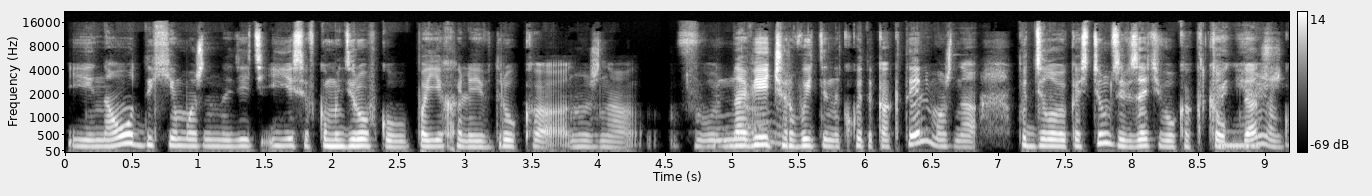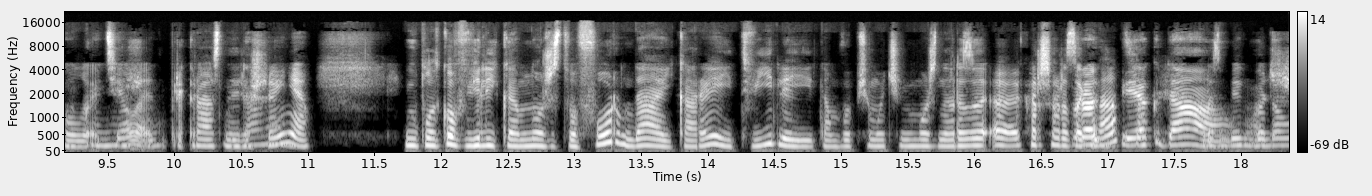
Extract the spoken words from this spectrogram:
и на отдыхе можно надеть. И если в командировку поехали, и вдруг а, нужно в- на вечер выйти на какой-то коктейль, можно под деловой костюм завязать его как топ, да, на Конечно, голое тело. конечно. Это прекрасное Да. решение. И у платков великое множество форм, да, и каре, и твили, и там, в общем, очень можно раз- э, хорошо разогнаться. Разбег, да. разбег это большой.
